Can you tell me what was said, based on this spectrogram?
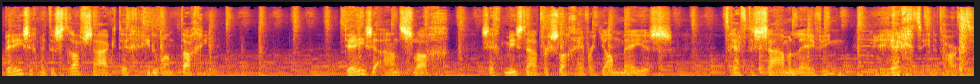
bezig met de strafzaak tegen Ridouan Taghi. Deze aanslag, zegt misdaadverslaggever Jan Meijers, treft de samenleving recht in het hart.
